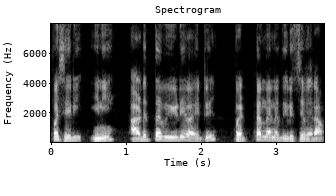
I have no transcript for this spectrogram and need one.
അപ്പം ശരി ഇനി അടുത്ത വീഡിയോ ആയിട്ട് പെട്ടെന്ന് തന്നെ തിരിച്ചു വരാം.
